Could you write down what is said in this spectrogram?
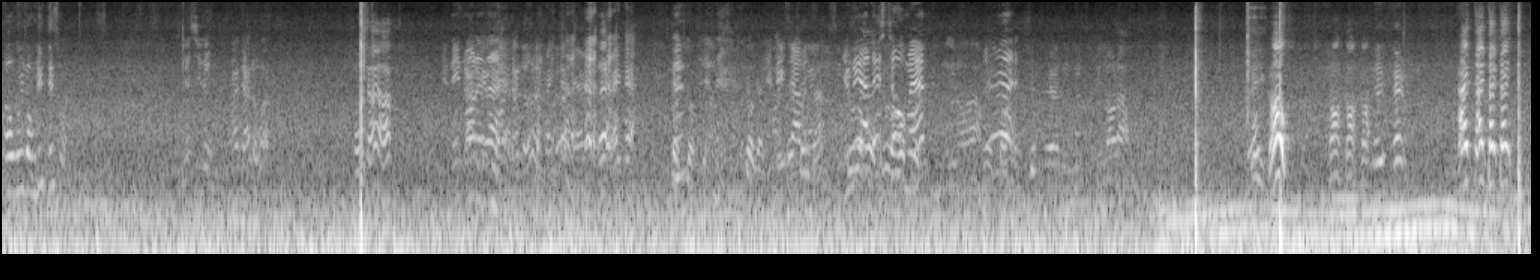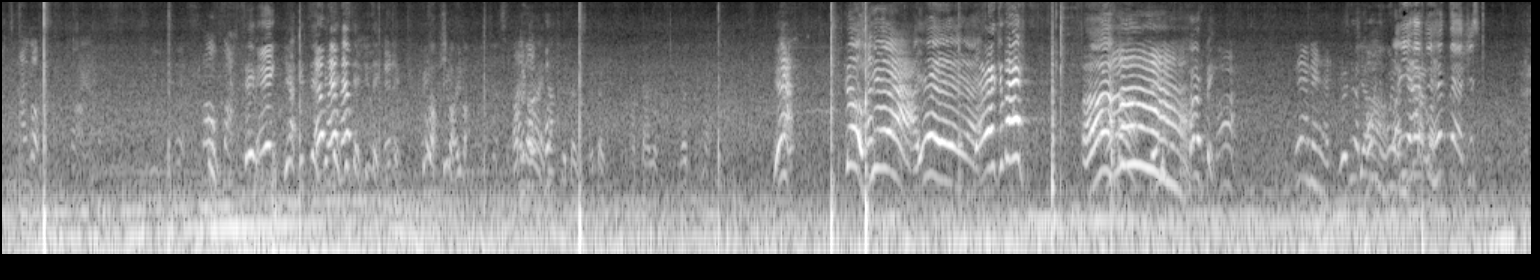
Oh, we don't need this one. Yes, you do. hai trái đủ rồi Một trái hả? You need more than that. trái nữa rồi You need, you need at least two, man. Yeah. There you go. Go on, go on, go on. Hey, hey. Tight, tight, tight, tight. I'll go. Oh, save it. Yeah, good save, Help, good help, save, help. good save, good save, good save. Hy vọng, hy vọng, hy vọng. Không, Go, này, go. ra, từ từ, từ từ. Không sao luôn. Rồi. Yeah. Go, yeah, yeah. Eric, come back. Ah, perfect. Damn it. Good I told job. you we Why don't you need have that to one. hit that? Just,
